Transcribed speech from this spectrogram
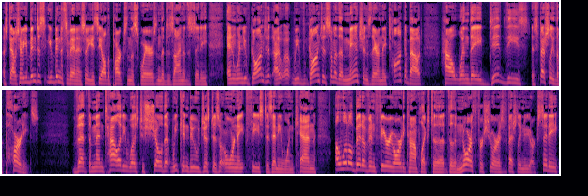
established. Have you been to you've been to Savannah, so you see all the parks and the squares and the design of the city. And when you've gone to, uh, we've gone to some of the mansions there, and they talk about how when they did these, especially the parties, that the mentality was to show that we can do just as ornate feast as anyone can a little bit of inferiority complex to to the north for sure, especially New York City,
